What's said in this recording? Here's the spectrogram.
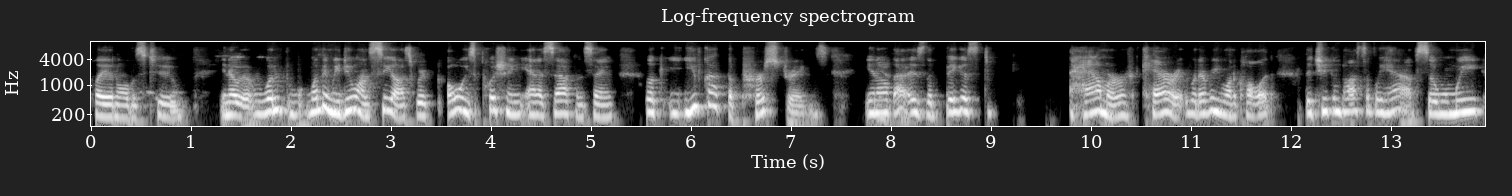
play in all this too. You know, one, one thing we do on CEOSE, we're always pushing NSF and saying, look, you've got the purse strings. You know, that is the biggest hammer, carrot, whatever you want to call it, that you can possibly have. So when we,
